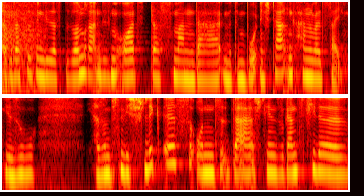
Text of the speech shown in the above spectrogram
Also das ist irgendwie das Besondere an diesem Ort, dass man da mit dem Boot nicht starten kann, weil es da irgendwie so ja so ein bisschen wie Schlick ist und da stehen so ganz viele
